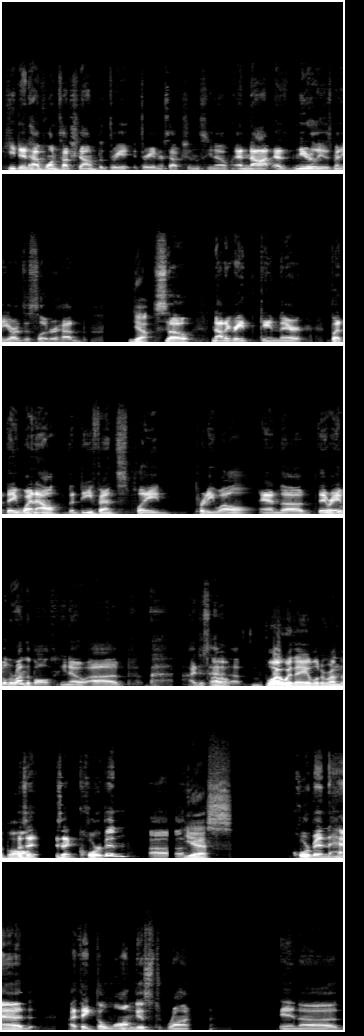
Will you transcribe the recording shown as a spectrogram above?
He did have one touchdown, but three three interceptions. You know, and not as nearly as many yards as Sloter had. Yeah. So not a great game there, but they went out. The defense played pretty well, and uh, they were able to run the ball. You know, uh, I just had oh, it up. Boy, were they able to run the ball! Was it is it Corbin? Uh, yes. Corbin had, I think, the longest run in uh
